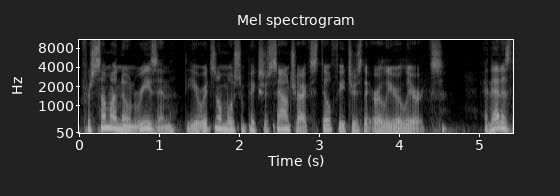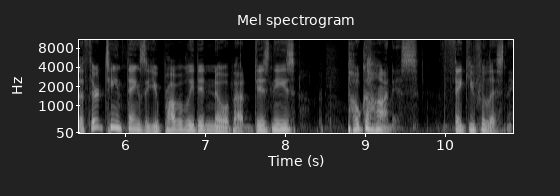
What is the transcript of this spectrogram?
for some unknown reason, the original motion picture soundtrack still features the earlier lyrics. And that is the 13 things that you probably didn't know about Disney's Pocahontas. Thank you for listening.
